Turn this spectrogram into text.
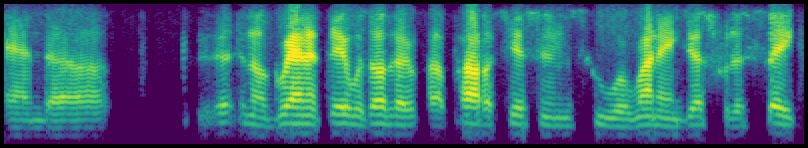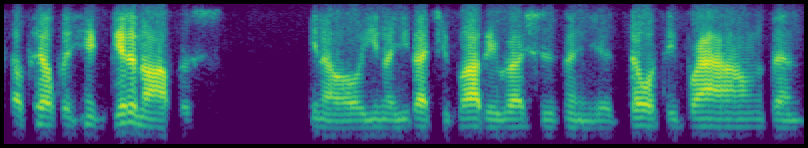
And uh, you know, granted, there was other uh, politicians who were running just for the sake of helping him get in office. You know, you know, you got your Bobby Rushes and your Dorothy Browns and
